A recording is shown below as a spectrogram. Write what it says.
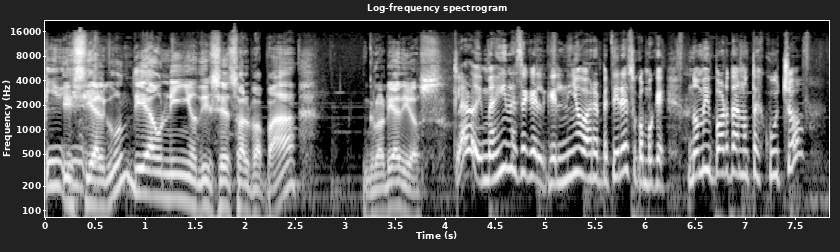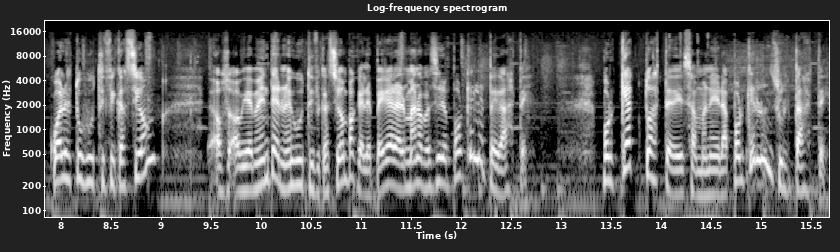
Y, si algún día un niño dice eso al papá, Gloria a Dios. Claro, imagínese que el, niño va a repetir eso, como que no me importa, no te escucho, ¿cuál es tu justificación? obviamente no hay justificación para que le pegue al hermano para decirle, ¿por qué le pegaste? ¿Por qué actuaste de esa manera? ¿Por qué lo insultaste?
